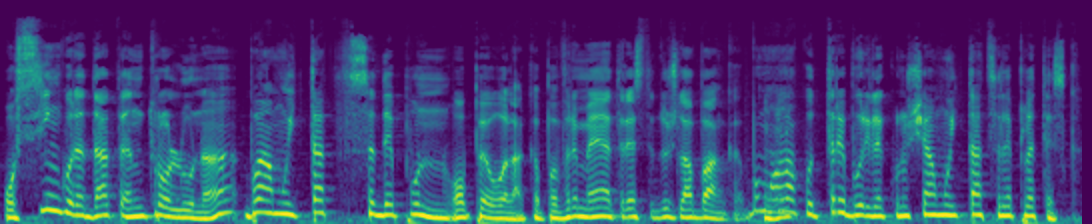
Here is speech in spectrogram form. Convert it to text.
O singură dată într-o lună, bă, am uitat să depun OP-ul ăla, că pe vremea aia trebuie să te duci la bancă. Bă, m-am uh-huh. luat cu treburile cu nu și am uitat să le plătesc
